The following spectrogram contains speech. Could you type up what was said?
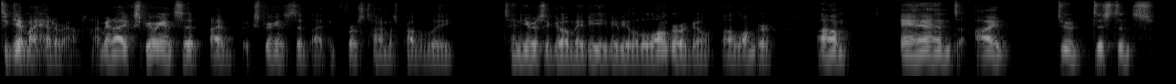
to get my head around. I mean, I experienced it. I've experienced it. I think first time was probably 10 years ago, maybe, maybe a little longer ago, uh, longer. Um, and I do distance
